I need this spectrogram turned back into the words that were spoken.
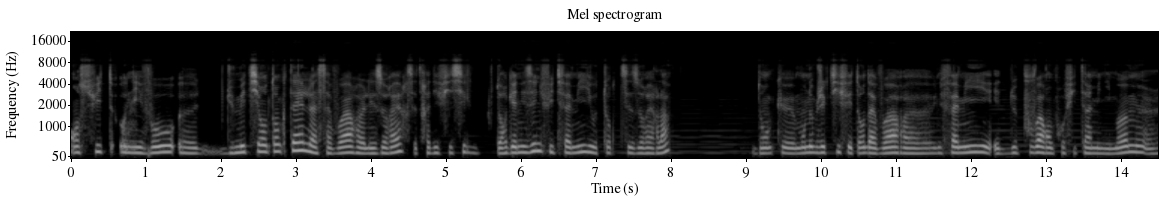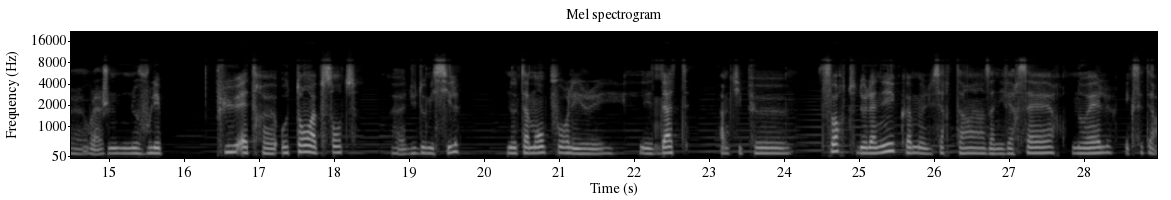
Ensuite, au niveau euh, du métier en tant que tel, à savoir euh, les horaires, c'est très difficile d'organiser une de famille autour de ces horaires-là. Donc mon objectif étant d'avoir une famille et de pouvoir en profiter un minimum, je ne voulais plus être euh, autant absente euh, du domicile, notamment pour les, dates un petit peu fortes de l'année, comme certains anniversaires, Noël, etc.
